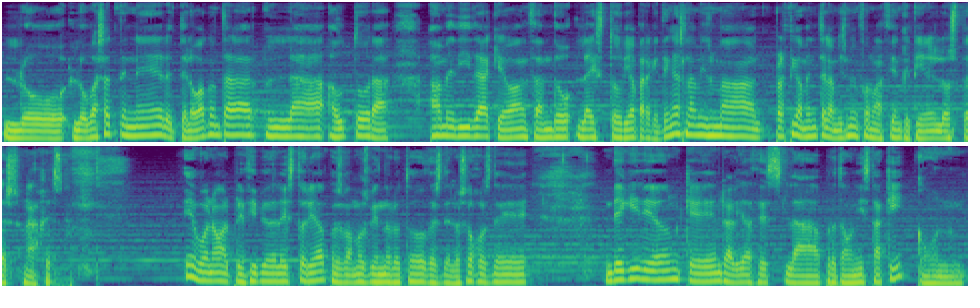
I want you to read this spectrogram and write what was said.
lo, lo vas a tener, te lo va a contar la autora a medida que va avanzando la historia para que tengas la misma, prácticamente la misma información que tienen los personajes. Y bueno, al principio de la historia, pues vamos viéndolo todo desde los ojos de, de Gideon, que en realidad es la protagonista aquí, con,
